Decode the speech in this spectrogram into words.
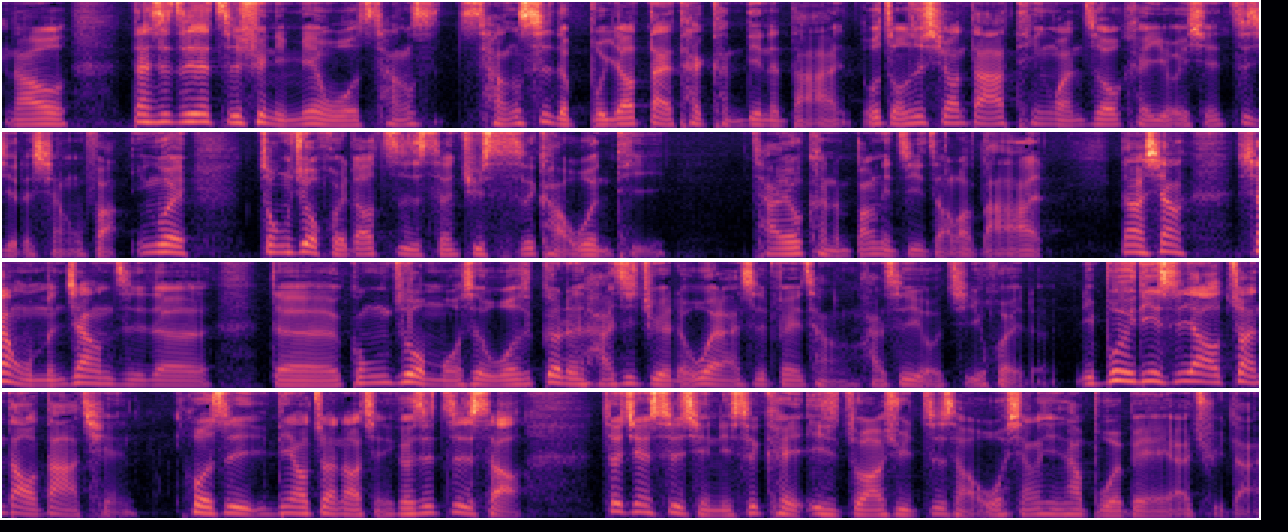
然后，但是这些资讯里面，我尝试尝试的不要带太肯定的答案。我总是希望大家听完之后可以有一些自己的想法，因为终究回到自身去思考问题，才有可能帮你自己找到答案。那像像我们这样子的的工作模式，我个人还是觉得未来是非常还是有机会的。你不一定是要赚到大钱，或者是一定要赚到钱，可是至少这件事情你是可以一直做下去。至少我相信它不会被 AI 取代，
